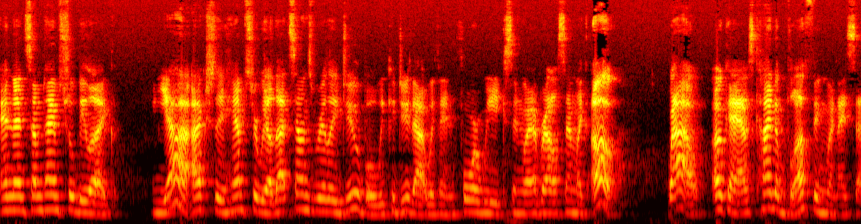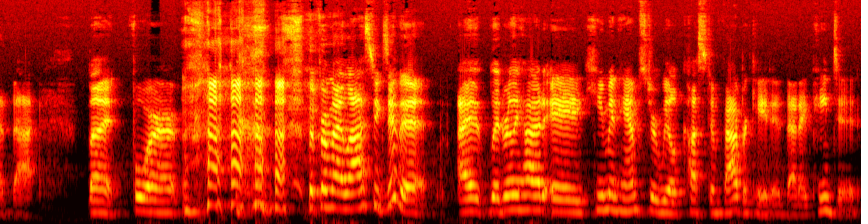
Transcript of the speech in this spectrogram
And then sometimes she'll be like, yeah, actually, hamster wheel, that sounds really doable. We could do that within four weeks and whatever else. And I'm like, oh, wow. Okay. I was kind of bluffing when I said that. But for, but for my last exhibit, I literally had a human hamster wheel custom fabricated that I painted.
